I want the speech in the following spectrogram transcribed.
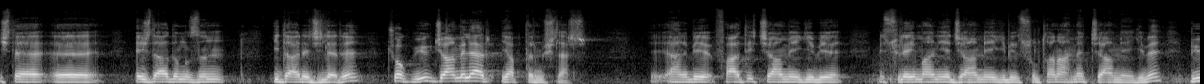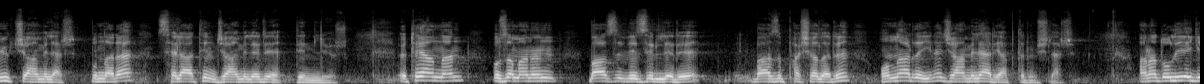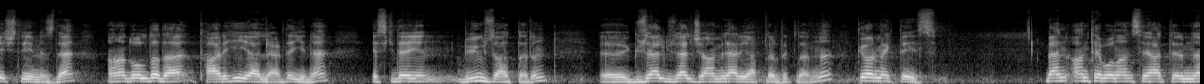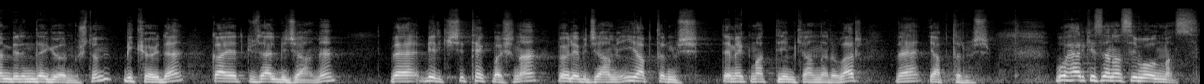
İşte e, ecdadımızın idarecileri çok büyük camiler yaptırmışlar. E, Yani bir Fatih Camii gibi, bir Süleymaniye Camii gibi, Sultanahmet Camii gibi büyük camiler. Bunlara Selahattin camileri deniliyor. Öte yandan o zamanın bazı vezirleri, bazı paşaları onlar da yine camiler yaptırmışlar. Anadolu'ya geçtiğimizde Anadolu'da da tarihi yerlerde yine eskiden büyük zatların e, güzel güzel camiler yaptırdıklarını görmekteyiz. Ben Antep olan seyahatlerimden birinde görmüştüm. Bir köyde gayet güzel bir cami ve bir kişi tek başına böyle bir camiyi yaptırmış. Demek maddi imkanları var ve yaptırmış. Bu herkese nasip olmaz.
